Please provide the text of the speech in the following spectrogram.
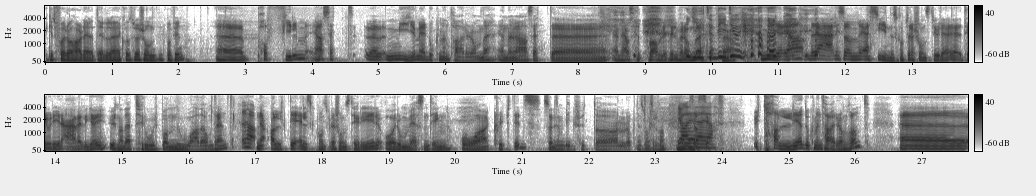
Hvilket forhold har dere til eh, konspirasjon på film? Eh, på film Jeg har sett eh, mye mer dokumentarer om det enn jeg har sett, uh, jeg har sett vanlige filmer om det. YouTube-videoer. ja. ja, men det er liksom, jeg synes konspirasjonsteorier er veldig gøy, uten at jeg tror på noe av det omtrent. Ja. Men jeg alltid elsker konspirasjonsteorier og romvesenting og cryptids, så liksom Bigfoot og Loch Ness-monster og sånn. Ja, Så jeg har sett utallige dokumentarer om sånt. Eh,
